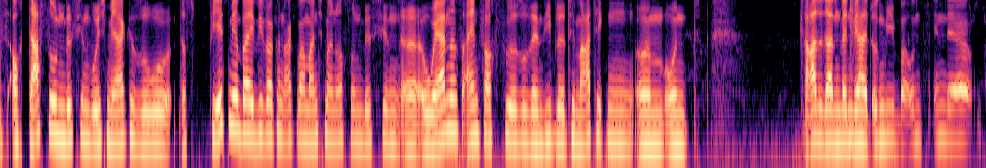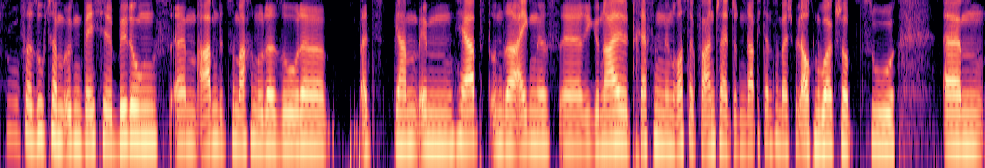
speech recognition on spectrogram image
ist auch das so ein bisschen, wo ich merke, so, das fehlt mir bei Viva Con Aqua manchmal noch so ein bisschen äh, Awareness einfach für so sensible Thematiken ähm, und gerade dann, wenn wir halt irgendwie bei uns in der Crew versucht haben, irgendwelche Bildungsabende ähm, zu machen oder so oder als wir haben im Herbst unser eigenes äh, Regionaltreffen in Rostock veranstaltet und da habe ich dann zum Beispiel auch einen Workshop zu ähm,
